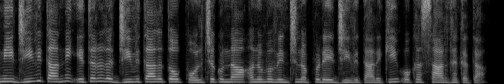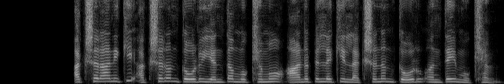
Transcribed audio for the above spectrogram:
నీ జీవితాన్ని ఇతరుల జీవితాలతో పోల్చకుండా అనుభవించినప్పుడే జీవితానికి ఒక సార్థకత. అక్షరానికి అక్షరం తోడు ఎంత ముఖ్యమో ఆడపిల్లకి లక్షణం తోడు అంతే ముఖ్యం.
